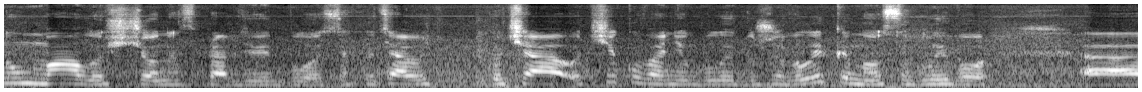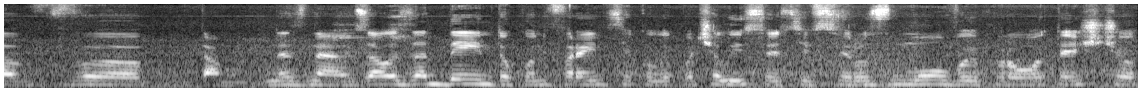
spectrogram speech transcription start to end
ну мало що насправді відбулося. Хоча, хоча очікування були дуже великими, особливо е, в там не знаю за, за день до конференції, коли почалися ці всі розмови про те, що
